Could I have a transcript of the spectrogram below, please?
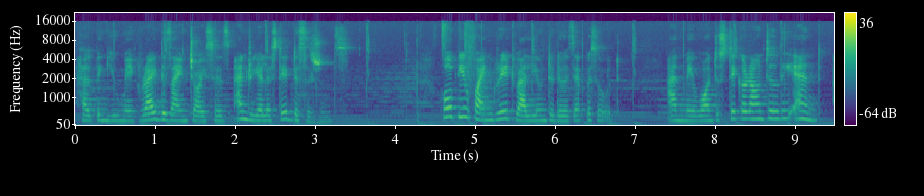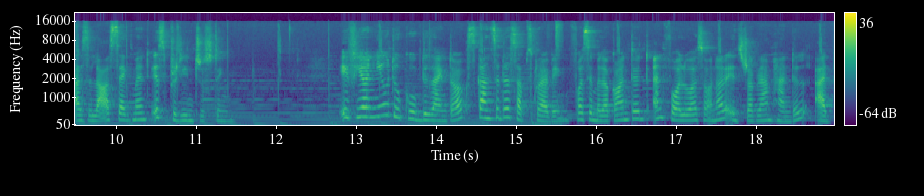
helping you make right design choices and real estate decisions. Hope you find great value in today's episode and may want to stick around till the end as the last segment is pretty interesting. If you're new to Coop Design Talks, consider subscribing for similar content and follow us on our Instagram handle at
